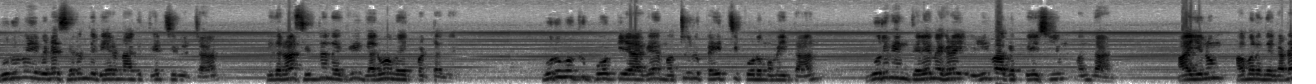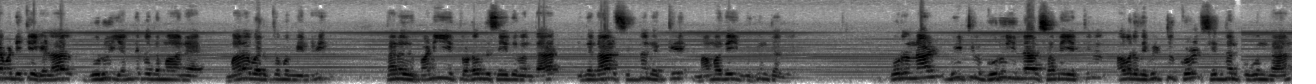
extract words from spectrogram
குருவை விட சிறந்த வீரனாக தேர்ச்சி பெற்றான். இதனால் சித்தனுக்கு கர்வம் ஏற்பட்டது. குருவுக்கு போட்டியாக மற்றொரு பயிற்சி கூடம் அமைத்தான். குருவின் திறமைகளை இழிவாக பேசியும் வந்தான். ஆயினும் அவனது நடவடிக்கைகளால் குரு எந்த விதமான மன வருத்தமும் இன்றி தனது பணியை தொடர்ந்து செய்து வந்தார். இதனால் சித்தனுக்கு மமதை மிகுந்தது. ஒரு நாள் வீட்டில் குரு இல்லாத சமயத்தில் அவரது வீட்டுக்குள் சித்தன் புகுந்தான்.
